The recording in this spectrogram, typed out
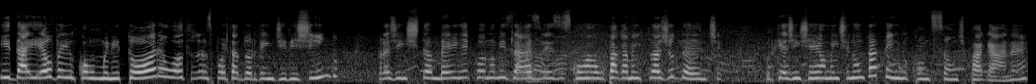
E daí eu venho como monitora, o outro transportador vem dirigindo, para a gente também economizar, às vezes, com o pagamento do ajudante. Porque a gente realmente não está tendo condição de pagar, né?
